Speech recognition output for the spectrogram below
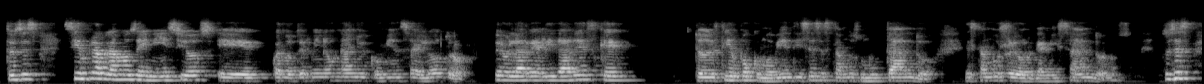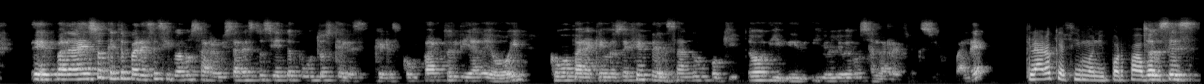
Entonces, siempre hablamos de inicios eh, cuando termina un año y comienza el otro, pero la realidad es que todo el tiempo, como bien dices, estamos mutando, estamos reorganizándonos. Entonces, eh, para eso, ¿qué te parece si vamos a revisar estos siete puntos que les, que les comparto el día de hoy, como para que nos dejen pensando un poquito y, y lo llevemos a la reflexión, ¿vale? Claro que sí, Moni, por favor. Entonces,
